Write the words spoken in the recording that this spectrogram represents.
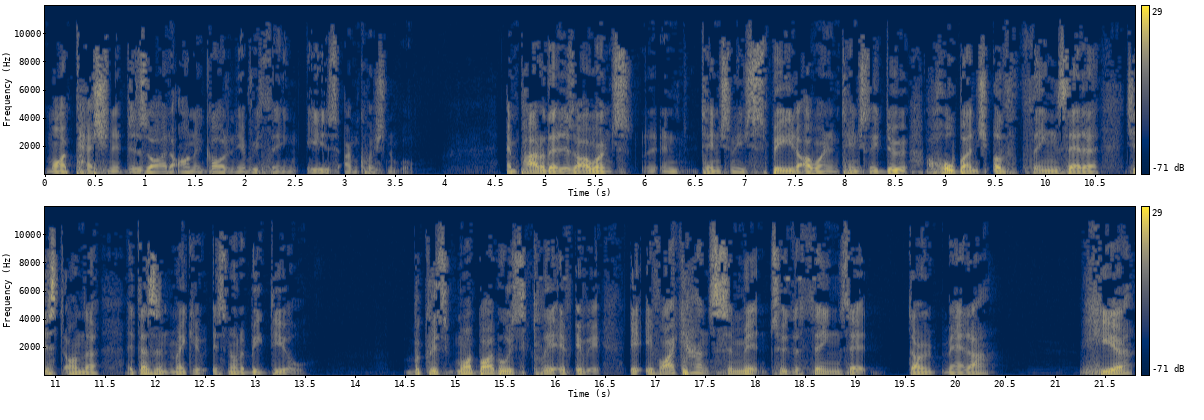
my passionate desire to honor God in everything is unquestionable. And part of that is I won't intentionally speed. I won't intentionally do a whole bunch of things that are just on the, it doesn't make it, it's not a big deal. Because my Bible is clear. If, if, if I can't submit to the things that don't matter here,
